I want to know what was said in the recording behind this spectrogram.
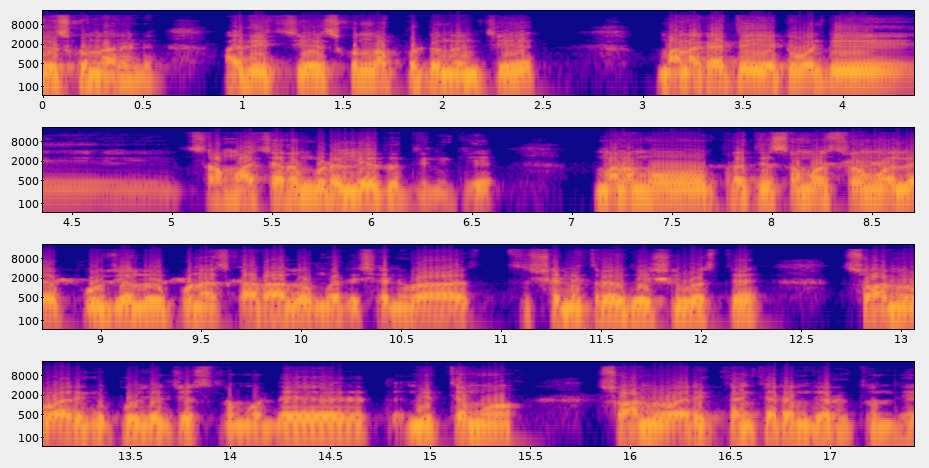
చేసుకున్నారండి. అది చేసుకున్నప్పటి నుంచి మనకైతే ఎటువంటి సమాచారం కూడా లేదు దీనికి. మనము ప్రతి సంవత్సరం వల్లే పూజలు పునస్కారాలు మరి శనివారం శని త్రయోదశి వస్తే స్వామివారికి పూజలు చేస్తున్నాము. నిత్యము స్వామివారికి కంకరం జరుగుతుంది.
